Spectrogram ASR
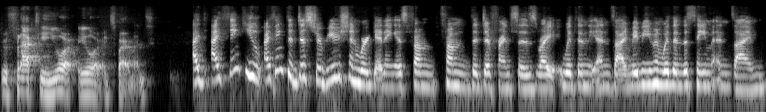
reflect in your your experiments. I, I think you I think the distribution we're getting is from from the differences right within the enzyme, maybe even within the same enzyme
